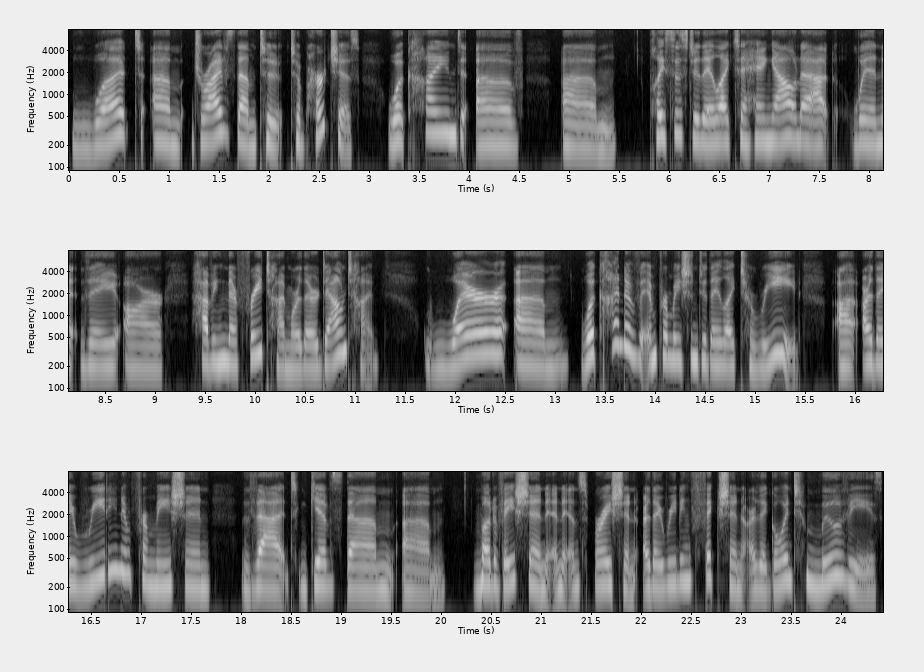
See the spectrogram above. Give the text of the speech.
What um, drives them to to purchase? What kind of um, places do they like to hang out at when they are having their free time or their downtime? Where, um, what kind of information do they like to read? Uh, are they reading information that gives them um, motivation and inspiration? Are they reading fiction? Are they going to movies?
